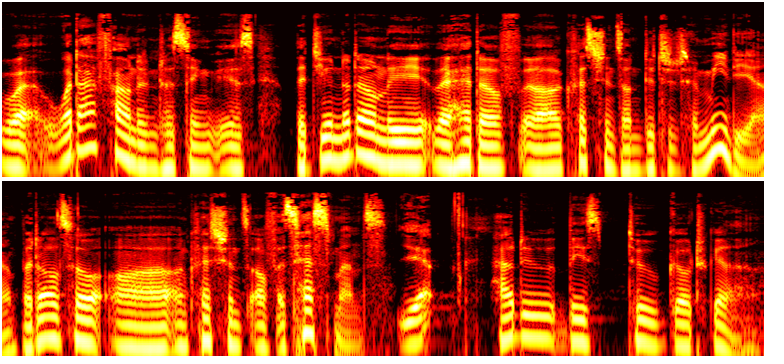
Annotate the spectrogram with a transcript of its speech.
Well, what I found interesting is that you're not only the head of uh, questions on digital media, but also uh, on questions of assessments. Yeah. How do these two go together?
